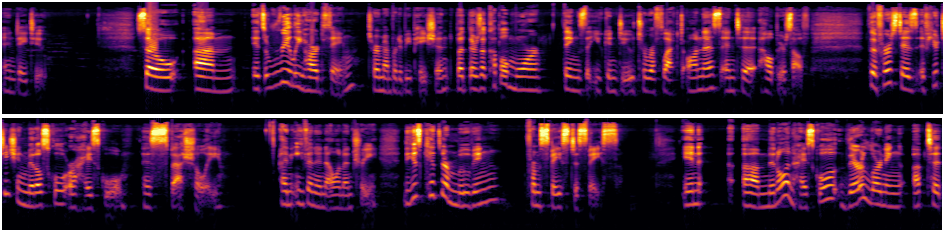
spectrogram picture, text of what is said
and day two. So um, it's a really hard thing to remember to be patient, but there's a couple more things that you can do to reflect on this and to help yourself. The first is if you're teaching middle school or high school, especially, and even in elementary, these kids are moving from space to space. In uh, middle and high school, they're learning up to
